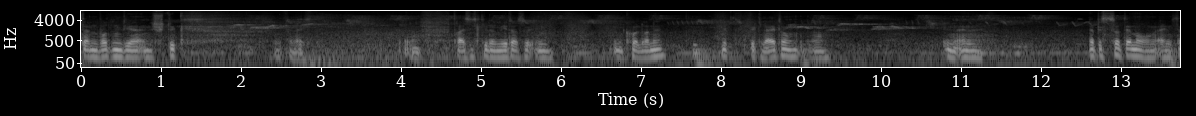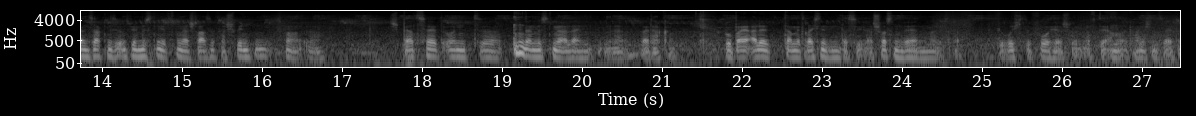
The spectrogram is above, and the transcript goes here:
dann wurden wir ein Stück, vielleicht 30 Kilometer so in, in Kolonne mit Begleitung in eine, ja, bis zur Dämmerung eigentlich. Dann sagten sie uns, wir müssten jetzt von der Straße verschwinden. Es war äh, Sperrzeit und äh, dann müssten wir allein äh, weiterkommen. Wobei alle damit rechneten, dass sie erschossen werden, weil es gab Gerüchte vorher schon auf der amerikanischen Seite,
